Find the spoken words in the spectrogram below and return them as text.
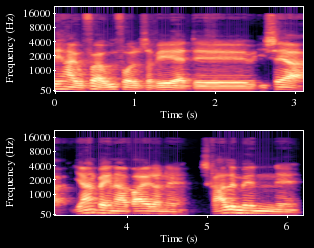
det har jo før udfoldet sig ved, at øh, især jernbanearbejderne, skraldemændene,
